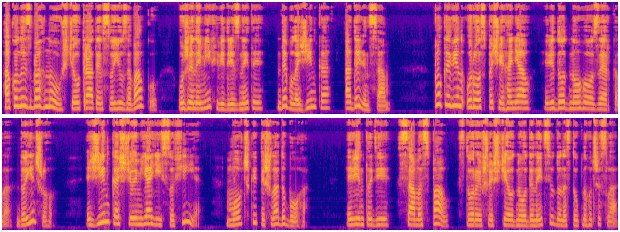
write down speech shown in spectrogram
А коли збагнув, що втратив свою забавку, уже не міг відрізнити, де була жінка, а де він сам. Поки він у розпачі ганяв від одного зеркала до іншого, жінка, що ім'я їй Софія, мовчки пішла до Бога. Він тоді саме спав, створивши ще одну одиницю до наступного числа.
